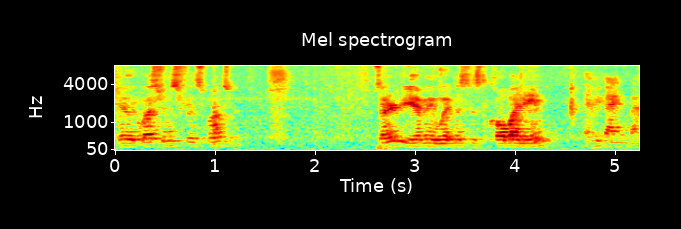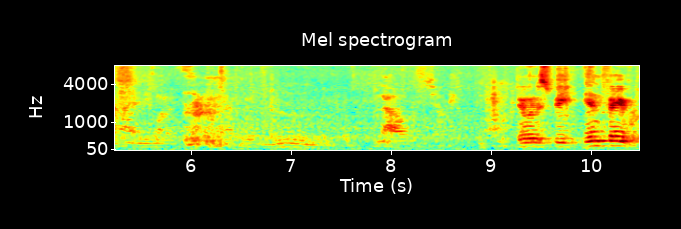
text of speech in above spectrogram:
Any other questions for the sponsor? Senator, do you have any witnesses to call by name? Everybody behind me wants to. No. Anyone to speak in favor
